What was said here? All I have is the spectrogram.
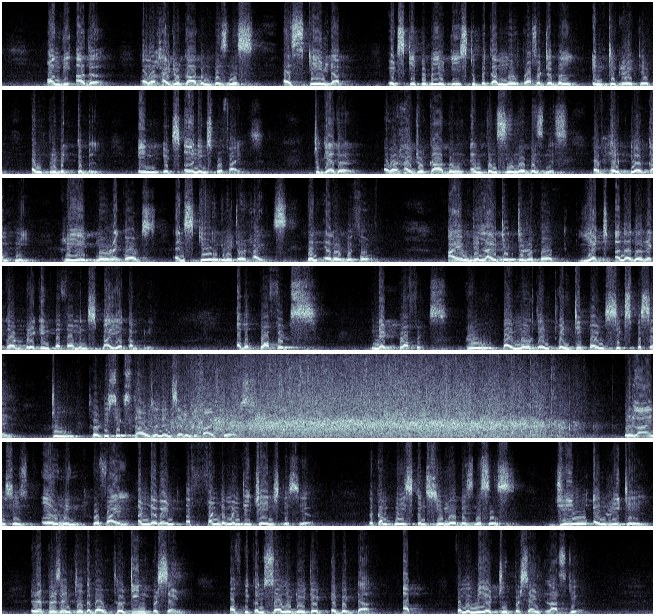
On the other, our hydrocarbon business has scaled up its capabilities to become more profitable, integrated, and predictable in its earnings profiles. Together, our hydrocarbon and consumer business have helped your company create more records and scale greater heights than ever before. I am delighted to report yet another record-breaking performance by your company. Our profits, net profits, grew by more than 20.6% to 36,075 crores. Reliance's earning profile underwent a fundamental change this year. The company's consumer businesses, Jio and retail, represented about 13% of the consolidated EBITDA up from a mere 2% last year.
